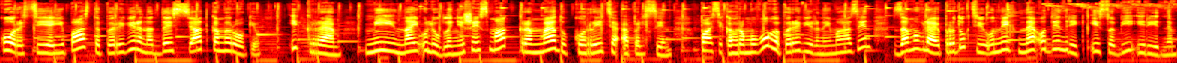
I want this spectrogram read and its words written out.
Користь цієї пасти перевірена десятками років. І крем. Мій найулюбленіший смак крем меду, кориця, апельсин. Пасіка громового перевірений магазин замовляє продукцію у них не один рік і собі, і рідним.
